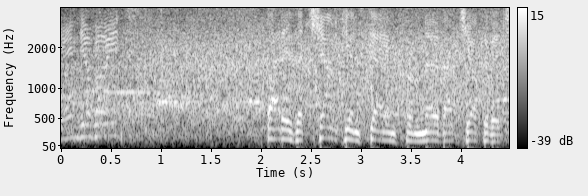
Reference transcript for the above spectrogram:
Game Djokovic. That is a champion's game from Novak Djokovic.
